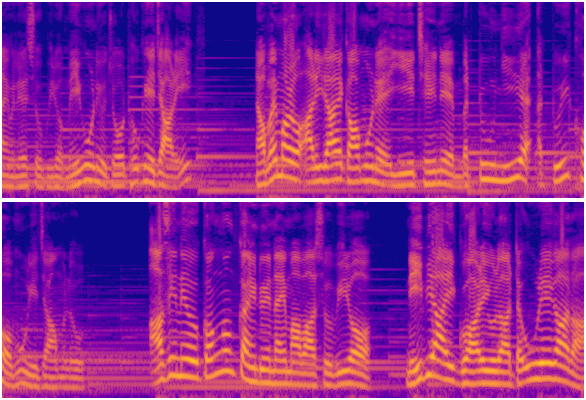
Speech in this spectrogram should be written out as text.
နိုင်မလဲဆိုပြီးတော့မိကုန်းတွေကိုကြောထုတ်ခဲ့ကြတယ်နောက်ပိုင်းမှာတော့အာရီတာရဲ့ကောင်းမှုနဲ့အရေးချင်းနဲ့မတူညီတဲ့အတွေးခေါ်မှုတွေကြောင့်မလို့အာဆင်နယ်ကိုကောင်းကောင်းကင်တွင်နိုင်မှာပါဆိုပြီးတော့နီးပြရဲ့ဂွာရီယိုလာတဦးတည်းကသာ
